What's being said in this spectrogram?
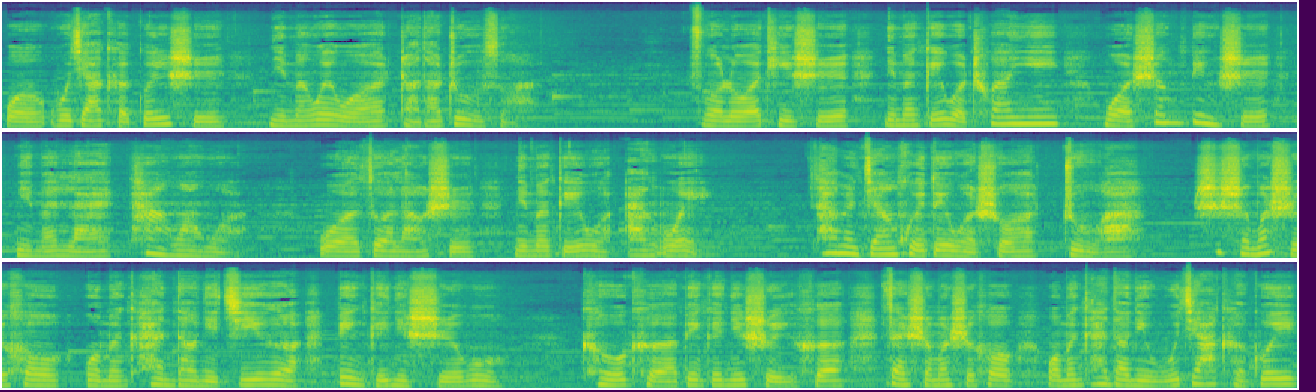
我无家可归时，你们为我找到住所。”我裸体时，你们给我穿衣；我生病时，你们来探望我；我坐牢时，你们给我安慰。他们将会对我说：“主啊，是什么时候我们看到你饥饿并给你食物，口渴并给你水喝？在什么时候我们看到你无家可归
